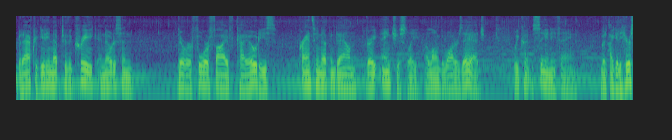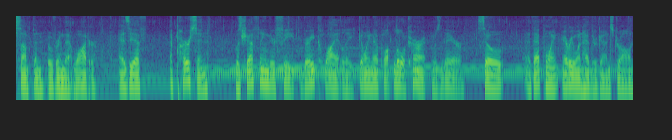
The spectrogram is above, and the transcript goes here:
But after getting up to the creek and noticing there were four or five coyotes prancing up and down very anxiously along the water's edge, we couldn't see anything. But I could hear something over in that water, as if a person was shuffling their feet very quietly, going up what little current was there. So at that point, everyone had their guns drawn.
